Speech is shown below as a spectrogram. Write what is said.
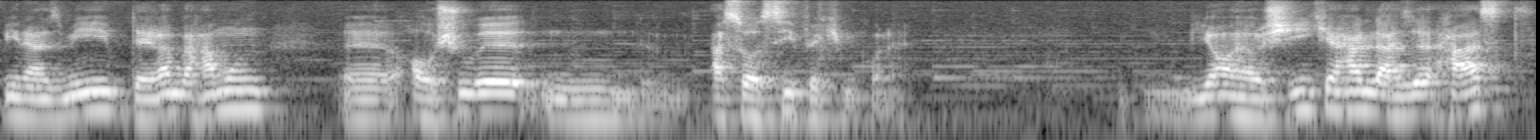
بینظمی دقیقا به همون آشوب اساسی فکر می‌کنه. یه آنارشی که هر لحظه هست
